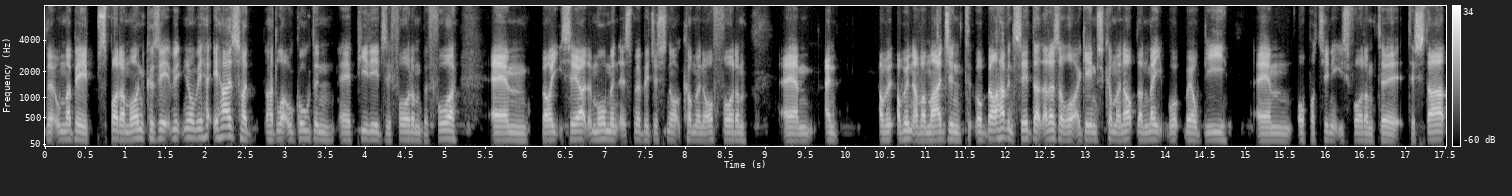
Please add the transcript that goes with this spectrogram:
that will maybe spur him on because you know he has had had little golden uh, periods for him before, um, but like you say, at the moment it's maybe just not coming off for him, um, and I w- I wouldn't have imagined. Well, but having said that, there is a lot of games coming up. There might well be um, opportunities for him to to start,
